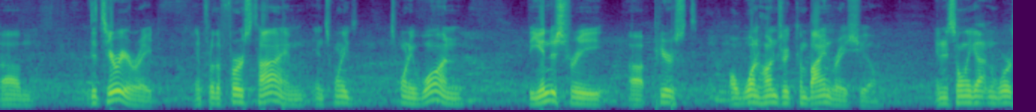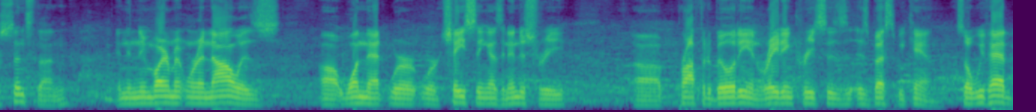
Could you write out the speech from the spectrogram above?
um, deteriorate. And for the first time in 2021, the industry uh, pierced a 100 combined ratio. And it's only gotten worse since then. And the environment we're in now is uh, one that we're, we're chasing as an industry uh, profitability and rate increases as best we can. So we've had,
